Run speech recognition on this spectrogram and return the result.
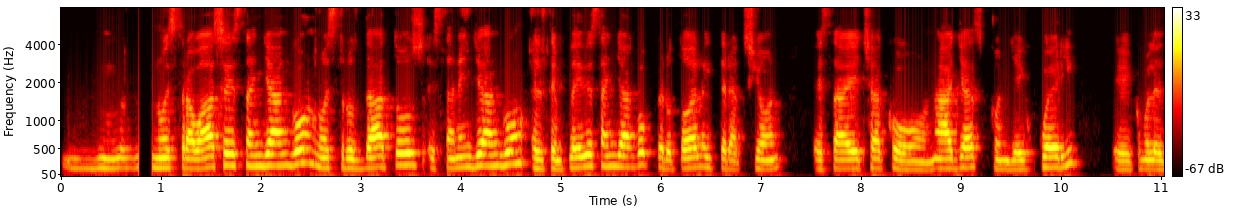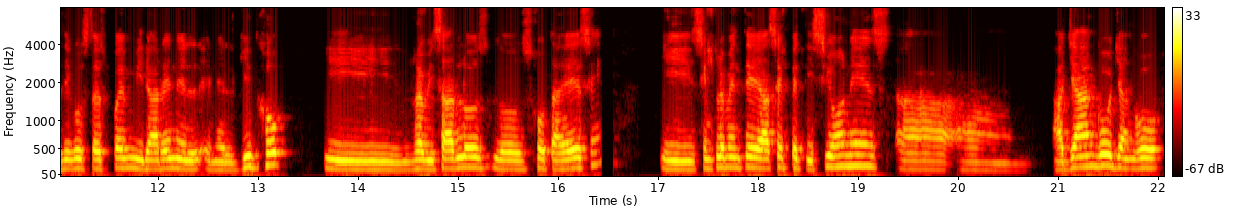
nuestra base está en Django, nuestros datos están en Django, el template está en Django, pero toda la interacción está hecha con Ajax, con jQuery. Eh, como les digo, ustedes pueden mirar en el, en el GitHub y revisar los, los JS y simplemente hace peticiones a, a, Django. Django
